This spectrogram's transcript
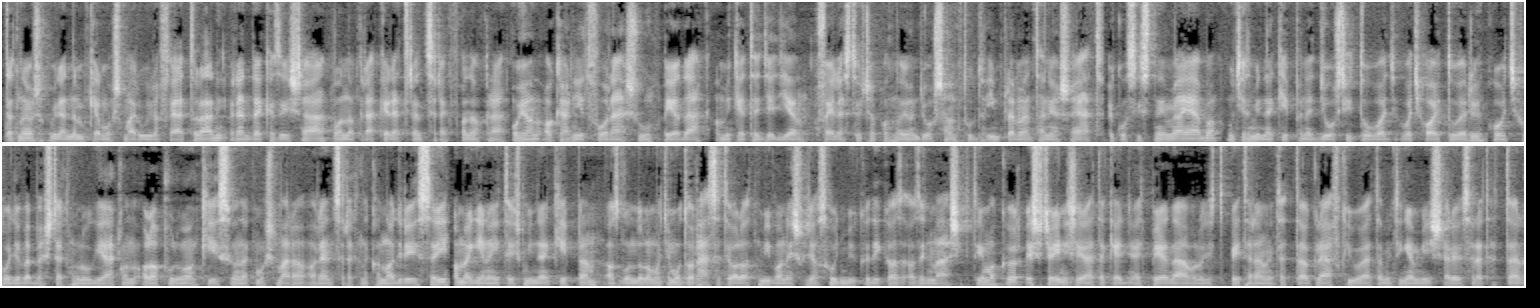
tehát nagyon sok mindent nem kell most már újra feltalálni, rendelkezésre áll, vannak rá keretrendszerek, vannak rá olyan akár nyílt forrású példák, amiket egy-egy ilyen fejlesztő csapat nagyon gyorsan tud implementálni a saját ökoszisztémájába, úgyhogy ez mindenképpen egy gyorsító vagy, vagy hajtóerő, hogy, hogy a webes technológiákon alapulóan készülnek most már a, a rendszereknek a nagy részei. A megjelenítés mindenképpen azt gondolom, hogy a motorháztető alatt mi van és hogy az hogy működik, az, az egy másik témakör, és hogyha én is élhetek egy, egy példával, hogy itt Péter említette a GraphQL-t, amit igen mi is előszeretettel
